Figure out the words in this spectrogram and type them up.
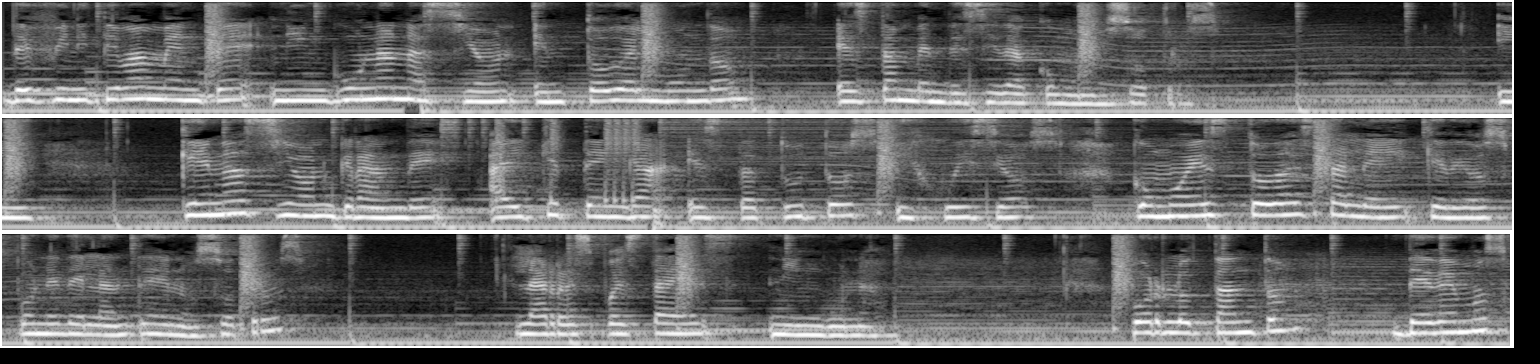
Definitivamente ninguna nación en todo el mundo es tan bendecida como nosotros. ¿Y qué nación grande hay que tenga estatutos y juicios como es toda esta ley que Dios pone delante de nosotros? La respuesta es ninguna. Por lo tanto, debemos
